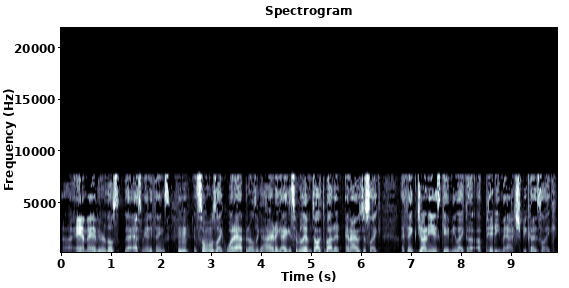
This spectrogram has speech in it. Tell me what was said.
uh, AMA. Have you heard of those? That ask me anything's. Mhm. And someone was like, "What happened?" I was like, "All right, I, I guess I really haven't talked about it." And I was just like, "I think Johnny Ace gave me like a, a pity match because like."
